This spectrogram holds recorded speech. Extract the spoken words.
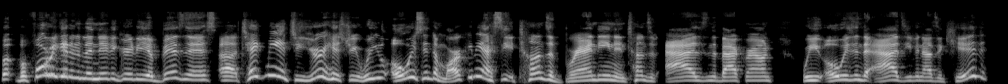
But before we get into the nitty gritty of business, uh, take me into your history. Were you always into marketing? I see tons of branding and tons of ads in the background. Were you always into ads even as a kid?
